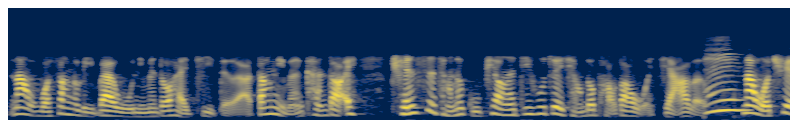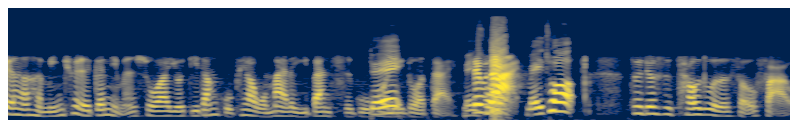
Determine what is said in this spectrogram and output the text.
那我上个礼拜五你们都还记得啊？当你们看到哎，全市场的股票呢，几乎最强都跑到我家了。嗯，那我却很明确的跟你们说啊，有几档股票我卖了一半持股获利落袋，对不对？没错，这就是操作的手法。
